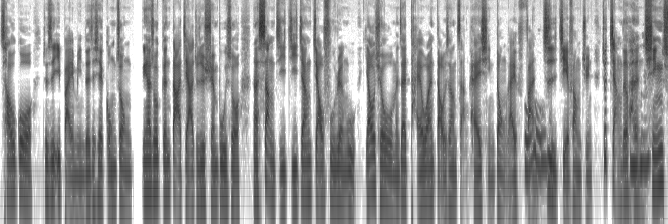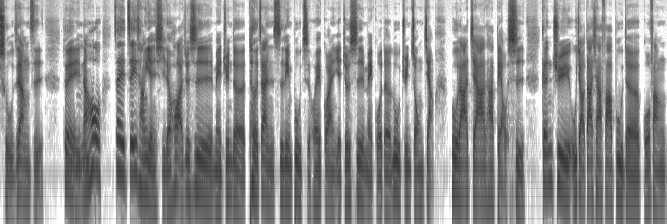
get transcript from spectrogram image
超过就是一百名的这些公众，应该说跟大家就是宣布说，那上级即将交付任务，要求我们在台湾岛上展开行动来反制解放军，就讲得很清楚这样子。对，然后在这一场演习的话，就是美军的特战司令部指挥官，也就是美国的陆军中将布拉加，他表示，根据五角大厦发布的国防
